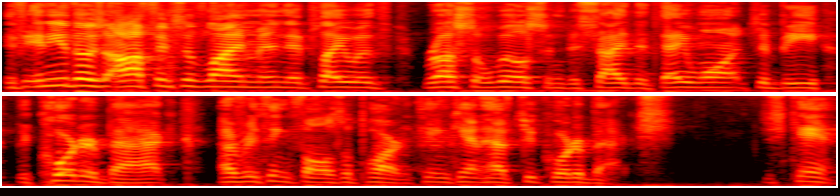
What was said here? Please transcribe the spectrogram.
If any of those offensive linemen that play with Russell Wilson decide that they want to be the quarterback, everything falls apart. A team can't have two quarterbacks. Just can't.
